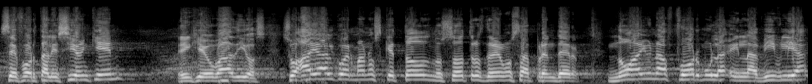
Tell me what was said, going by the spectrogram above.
¿Se fortaleció en quién? En Jehová Dios. So, hay algo, hermanos, que todos nosotros debemos aprender. No hay una fórmula en la Biblia,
